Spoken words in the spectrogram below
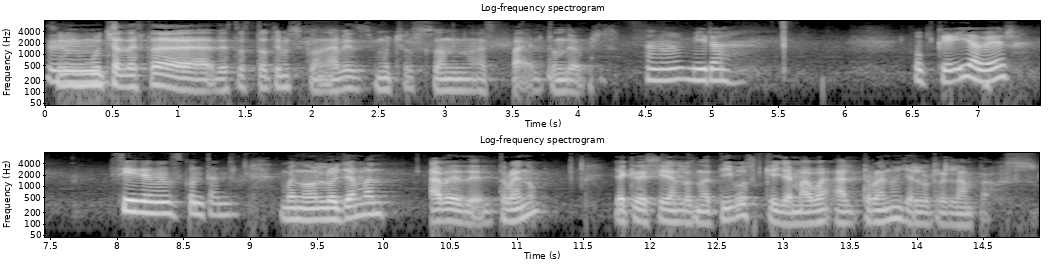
sí, Mm. muchas de, esta, de estos tótems con aves, muchos son para el Thunderbird. Ah, mira. Ok, a ver. Síguenos contando. Bueno, lo llaman ave del trueno, ya que decían los nativos que llamaba al trueno y a los relámpagos.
